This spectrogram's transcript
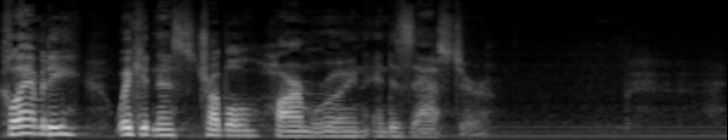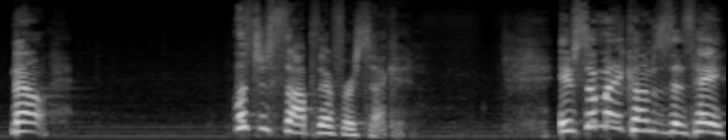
calamity, wickedness, trouble, harm, ruin, and disaster. Now, let's just stop there for a second. If somebody comes and says, hey,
